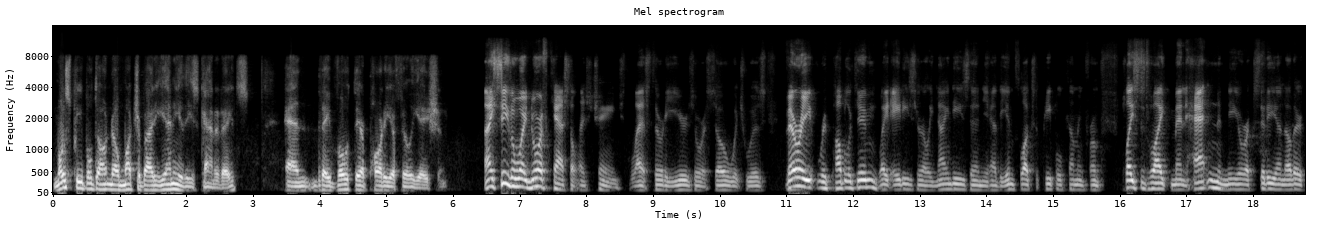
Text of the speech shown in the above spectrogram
most people don't know much about any of these candidates, and they vote their party affiliation. I see the way North Castle has changed the last 30 years or so, which was very Republican, late 80s, early 90s. And you had the influx of people coming from places like Manhattan and New York City and other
